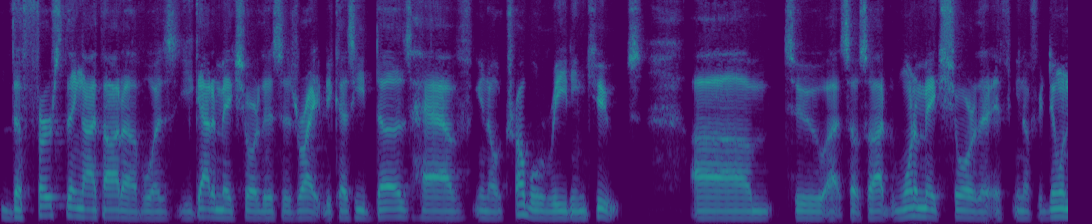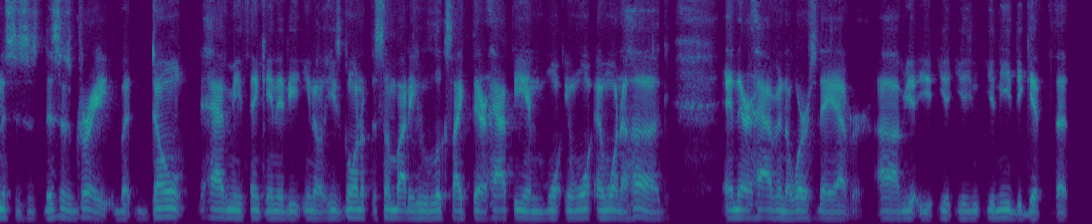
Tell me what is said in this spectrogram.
the first thing I thought of was you got to make sure this is right because he does have you know trouble reading cues um to uh, so so i want to make sure that if you know if you're doing this this is this is great but don't have me thinking that he you know he's going up to somebody who looks like they're happy and want and want, and want a hug and they're having the worst day ever. Um you you you, need to get the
